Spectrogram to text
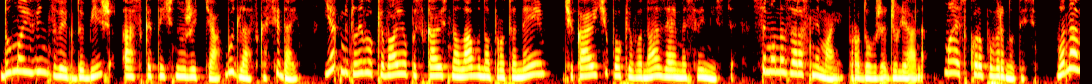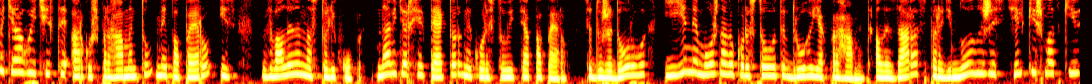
Думаю, він звик до більш аскетичного життя. Будь ласка, сідай. Я кмітливо киваю, опускаюсь на лаву напроти неї, чекаючи, поки вона займе своє місце. Симона зараз немає, продовжує Джуліана. Має скоро повернутись. Вона витягує чистий аркуш пергаменту, не паперу із зваленої на столі купи. Навіть архітектор не користується папером. Це дуже дорого, її не можна використовувати вдруге як пергамент, але зараз переді мною лежить стільки шматків,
